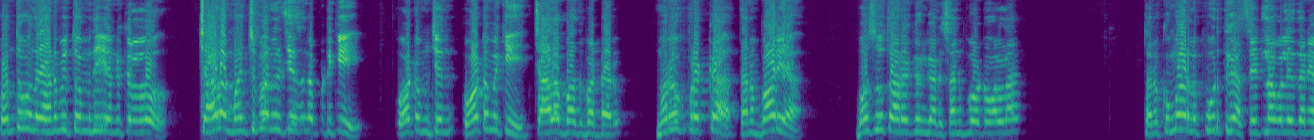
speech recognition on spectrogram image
పంతొమ్మిది వందల ఎనభై తొమ్మిది ఎన్నికల్లో చాలా మంచి పనులు చేసినప్పటికీ ఓటమి చెంది ఓటమికి చాలా బాధపడ్డారు. మరొక ప్రక్క తన భార్య బసు తారకం గారు చనిపోవటం వల్ల తన కుమారులు పూర్తిగా సెటిల్ అవ్వలేదనే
